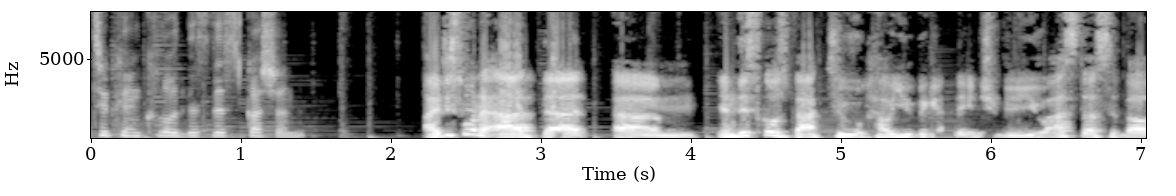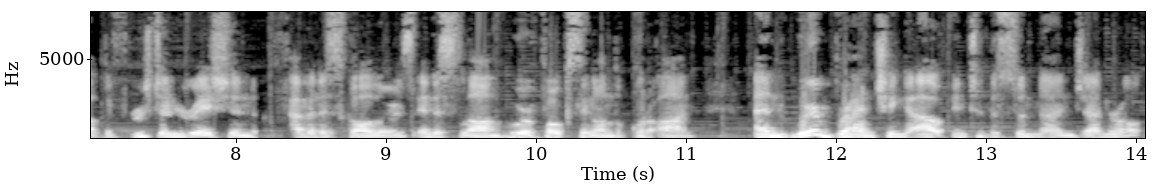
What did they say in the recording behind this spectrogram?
to conclude this discussion? I just want to add that, um, and this goes back to how you began the interview. You asked us about the first generation of feminist scholars in Islam who are focusing on the Quran. And we're branching out into the Sunnah in general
